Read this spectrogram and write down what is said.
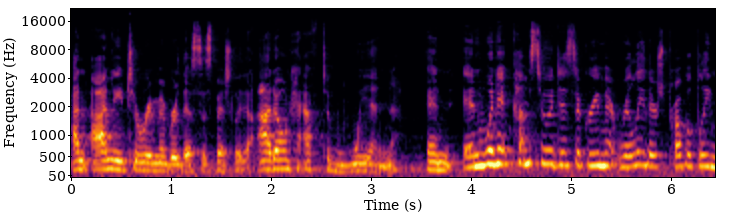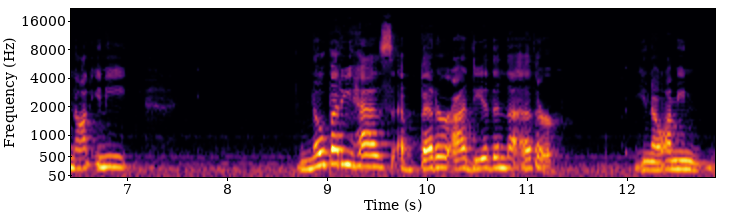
I, I need to remember this, especially that I don't have to win. And and when it comes to a disagreement, really, there's probably not any. Nobody has a better idea than the other. You know, I mean,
